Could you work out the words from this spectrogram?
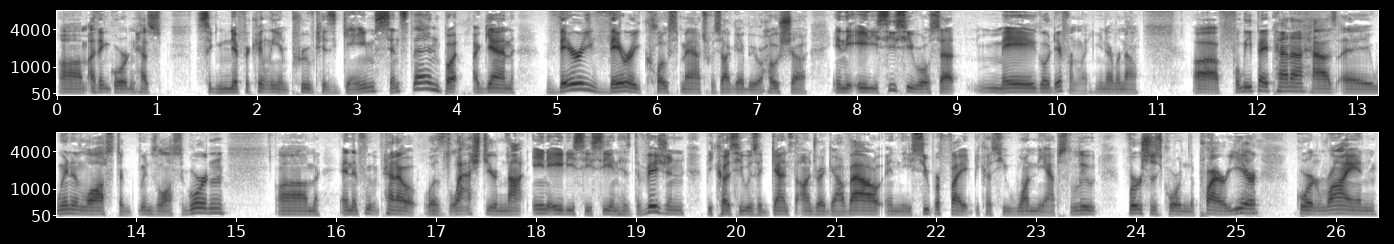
Um, I think Gordon has significantly improved his game since then, but again, very, very close match with Zagabi Rocha in the ADCC rule set may go differently. You never know. Uh, Felipe Pena has a win and loss to wins and loss to Gordon. Um, and then Felipe Pena was last year not in ADCC in his division because he was against Andre Galvao in the super fight because he won the absolute versus Gordon the prior year. Gordon Ryan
